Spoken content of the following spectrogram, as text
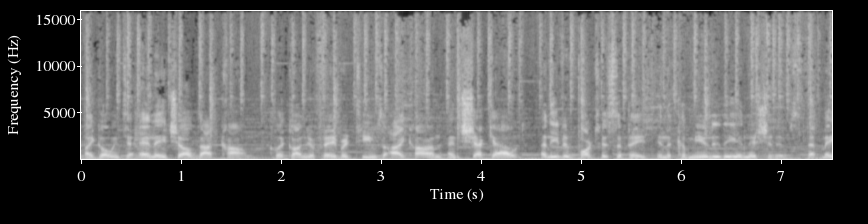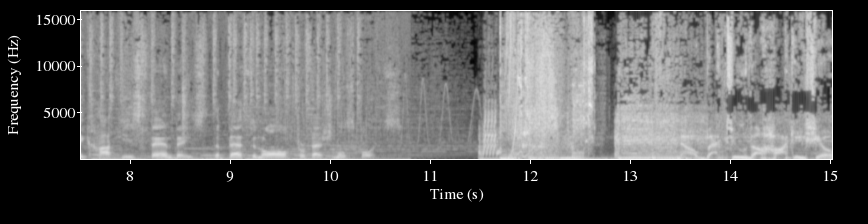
by going to NHL.com. Click on your favorite team's icon and check out and even participate in the community initiatives that make hockey's fan base the best in all professional sports. Now back to the Hockey Show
